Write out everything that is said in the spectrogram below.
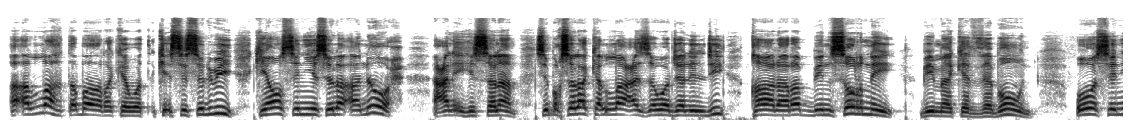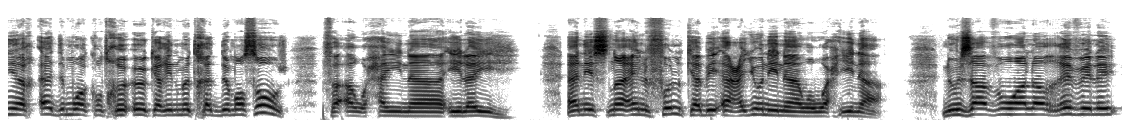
à Allah tabaraka wa c'est celui qui a enseigné cela à Nuh alayhi salam. C'est pour cela qu'Allah azza wa jalla dit qala rabbin surni bima kadhaboun. Ô Seigneur, aide-moi contre eux car ils me traitent de mensonge. فأوحينا إليه أن اصنع الفلك بأعيننا ووحينا nous avons alors révélé,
